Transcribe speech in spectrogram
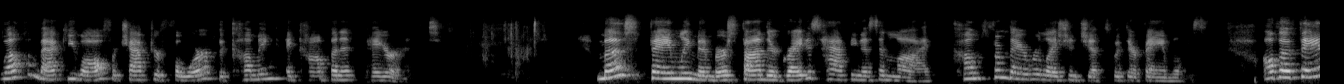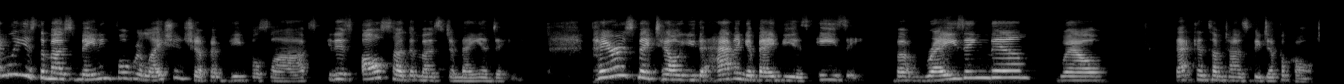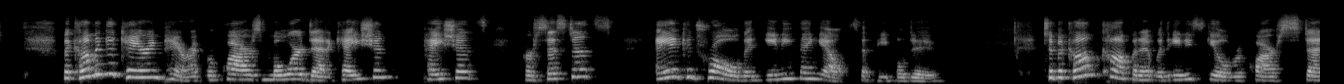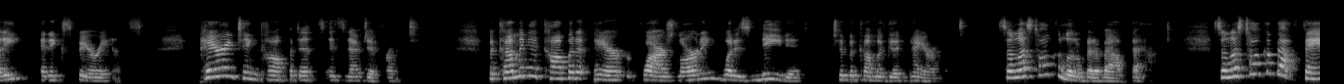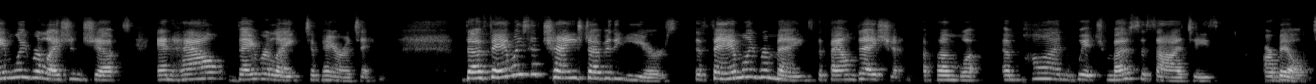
Welcome back, you all, for chapter four Becoming a Competent Parent. Most family members find their greatest happiness in life comes from their relationships with their families. Although family is the most meaningful relationship in people's lives, it is also the most demanding. Parents may tell you that having a baby is easy, but raising them, well, that can sometimes be difficult. Becoming a caring parent requires more dedication, patience, persistence, and control than anything else that people do. To become competent with any skill requires study and experience. Parenting competence is no different. Becoming a competent parent requires learning what is needed to become a good parent. So let's talk a little bit about that. So let's talk about family relationships and how they relate to parenting. Though families have changed over the years, the family remains the foundation upon what upon which most societies are built.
